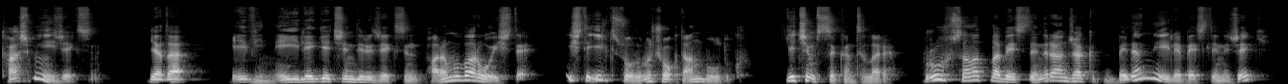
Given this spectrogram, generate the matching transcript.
Taş mı yiyeceksin? Ya da evi ne ile geçindireceksin? Para mı var o işte? İşte ilk sorunu çoktan bulduk. Geçim sıkıntıları. Ruh sanatla beslenir ancak beden ne ile beslenecek?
